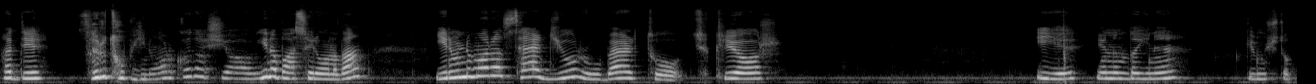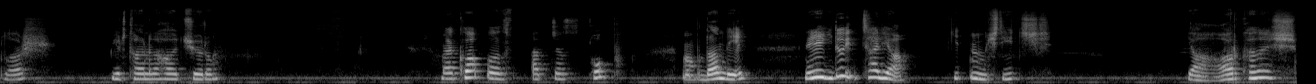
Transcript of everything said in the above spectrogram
Hadi. Sarı top yine arkadaş ya. Yine Barcelona'dan. 20 numara Sergio Roberto çıkıyor. İyi. Yanında yine gümüş toplar. Bir tane daha açıyorum. My Club'la atacağız top. Ama buradan değil. Nereye gidiyor? İtalya. Gitmemişti hiç. Ya arkadaş.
